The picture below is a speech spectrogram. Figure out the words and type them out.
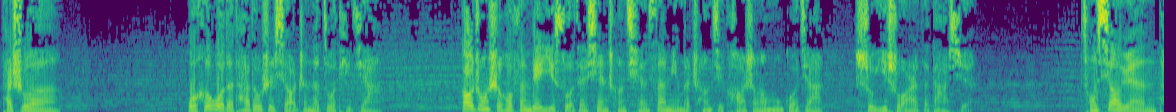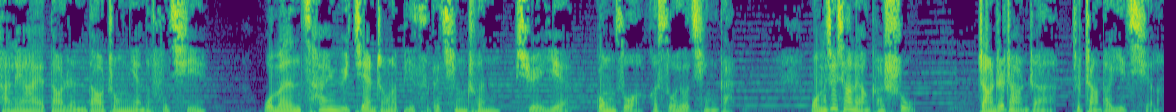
她说：“我和我的他都是小镇的做题家，高中时候分别以所在县城前三名的成绩考上了我们国家数一数二的大学。从校园谈恋爱到人到中年的夫妻，我们参与见证了彼此的青春、学业、工作和所有情感。”我们就像两棵树，长着长着就长到一起了。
